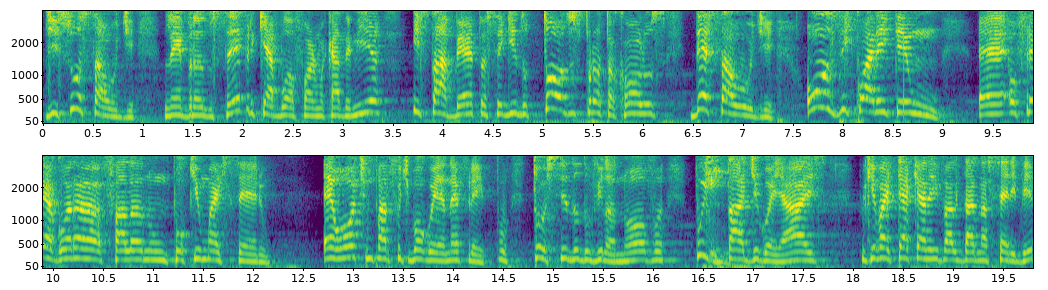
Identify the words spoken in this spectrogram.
de sua saúde. Lembrando sempre que a Boa Forma Academia está aberta seguindo todos os protocolos de saúde. 11:41 é, ô Frei, agora falando um pouquinho mais sério. é ótimo para o futebol goiano, né, Frei? Por torcida do Vila Nova, pro estado de Goiás, porque vai ter aquela rivalidade na Série B,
